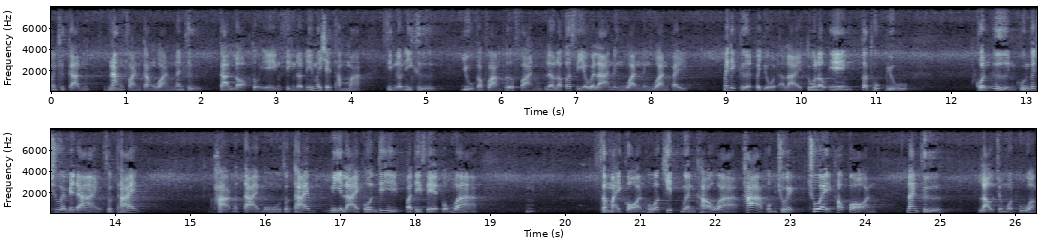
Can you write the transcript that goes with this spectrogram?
มันคือการนั่งฝันกลางวัน นั่นคือการหลอกตัวเอง สิ่งเหล่านี้ไม่ใช่ธรรมะ สิ่งเหล่านี้คืออยู่กับความเพ้อฝัน แล้วเราก็เสียเวลาหนึ่งวันหนึ่งวันไป ไม่ได้เกิดประโยชน์อะไร ตัวเราเองก็ทุกอยู่คนอื่นคุณก็ช่วยไม่ได้ สุดท้าย พากันตายหมู่ สุดท้ายมีหลายคนที่ปฏิเสธ ผมว่าสมัยก่อนผมก็คิดเหมือนเขาว่า ถ้าผมช่วยช่วยเขาก่อน นั่นคือเราจะหมดห่วง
